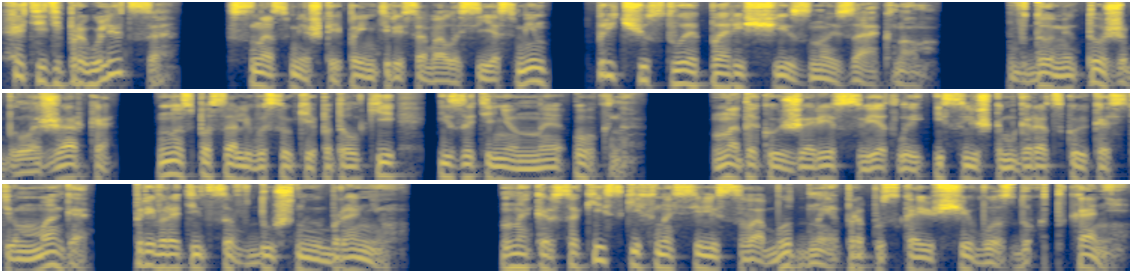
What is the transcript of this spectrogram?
«Хотите прогуляться?» С насмешкой поинтересовалась Ясмин, предчувствуя парящий зной за окном. В доме тоже было жарко, но спасали высокие потолки и затененные окна. На такой жаре светлый и слишком городской костюм мага превратится в душную броню. На корсакийских носили свободные, пропускающие воздух ткани.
